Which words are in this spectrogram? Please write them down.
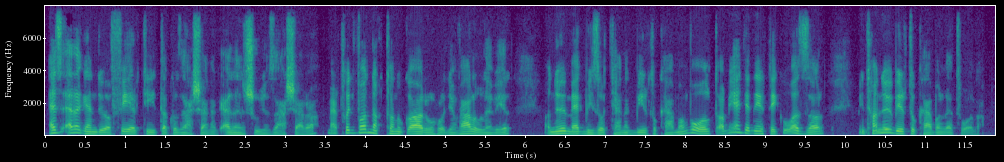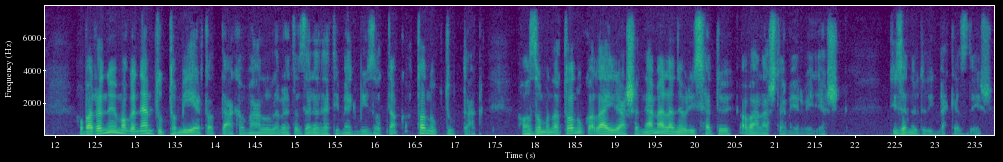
Ez elegendő a férj tiltakozásának ellensúlyozására, mert hogy vannak tanúk arról, hogy a vállólevél a nő megbízottjának birtokában volt, ami egyenértékű azzal, mintha a nő birtokában lett volna. Habár a nő maga nem tudta, miért adták a vállólevelet az eredeti megbízottnak, a tanúk tudták. Ha azonban a tanúk aláírása nem ellenőrizhető, a vállás nem érvényes. 15. bekezdés.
